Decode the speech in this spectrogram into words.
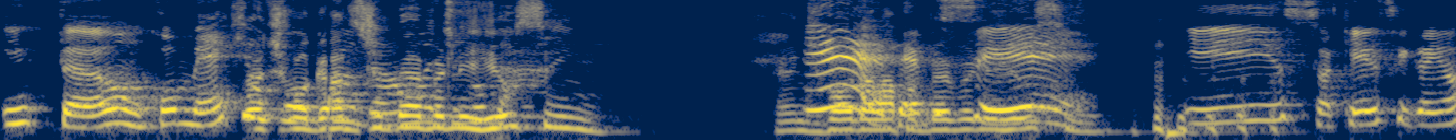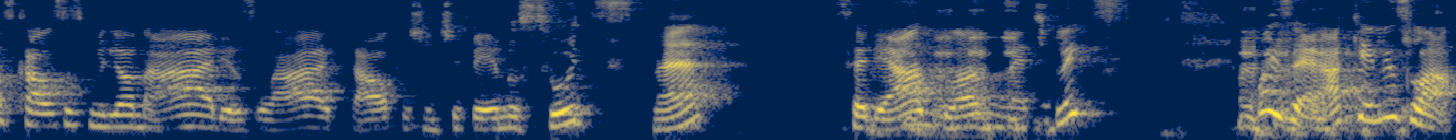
Então, como é que Advogados de Beverly um Hills, sim. Advoga é, lá deve Beverly. Hills, sim. Isso, aqueles que ganham as calças milionárias lá e tal, que a gente vê nos Suits, né? Seriado lá no Netflix. Pois é, aqueles lá.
